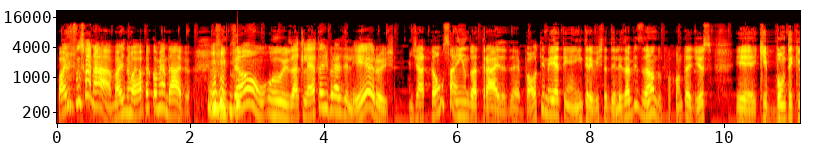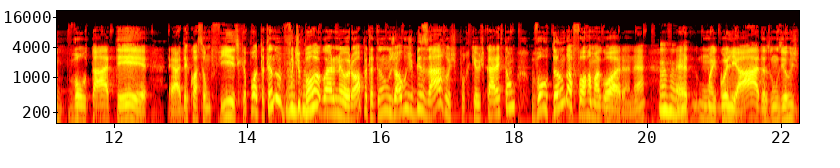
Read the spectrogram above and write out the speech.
Pode funcionar, mas não é o recomendável. Então, os atletas brasileiros já estão saindo atrás. É, volta e meia tem a entrevista deles avisando por conta disso. E que vão ter que voltar a ter é, adequação física. Pô, tá tendo futebol Uhum. agora na Europa, tá tendo uns jogos bizarros, porque os caras estão voltando à forma agora, né? Uhum. É, umas goleadas, uns erros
